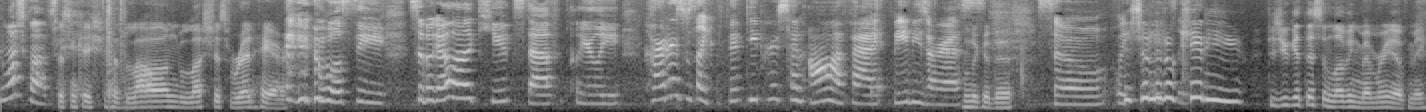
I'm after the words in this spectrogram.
washcloths. Just in case she has long, luscious red hair. we'll see. So we got a lot of cute stuff. Clearly, Carter's was like fifty percent off at Babies R Us. Look at this. So wait, It's a little it's like- kitty. Did you get this in loving memory of me?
